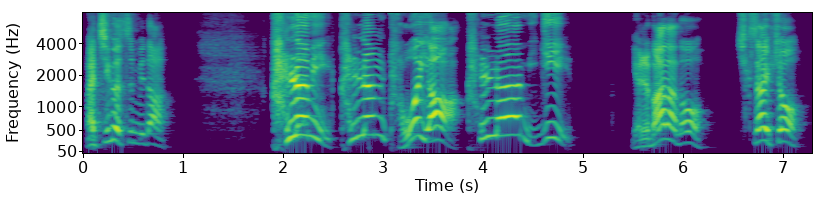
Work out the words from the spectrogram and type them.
마치겠습니다. 칼럼이 칼럼다워야 칼럼이지. 열받아도 식사합시오.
